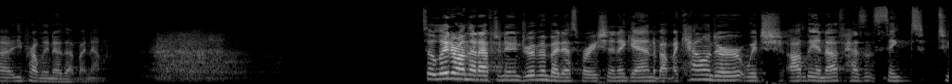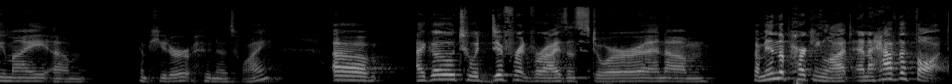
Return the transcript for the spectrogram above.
Uh, you probably know that by now. So later on that afternoon, driven by desperation, again about my calendar, which oddly enough hasn't synced to my um, computer, who knows why, uh, I go to a different Verizon store, and um, so I'm in the parking lot, and I have the thought,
